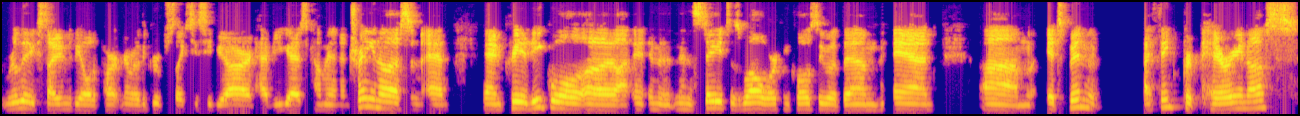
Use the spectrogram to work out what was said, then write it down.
really exciting to be able to partner with groups like CCBR and have you guys come in and train us and and and Created Equal uh, in, the, in the states as well, working closely with them. And um, it's been, I think, preparing us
